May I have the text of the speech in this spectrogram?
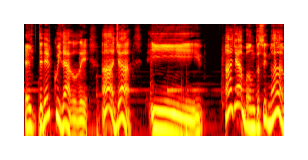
el tener cuidado de, ah, ya, y... Ah, ya, decir, ah,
